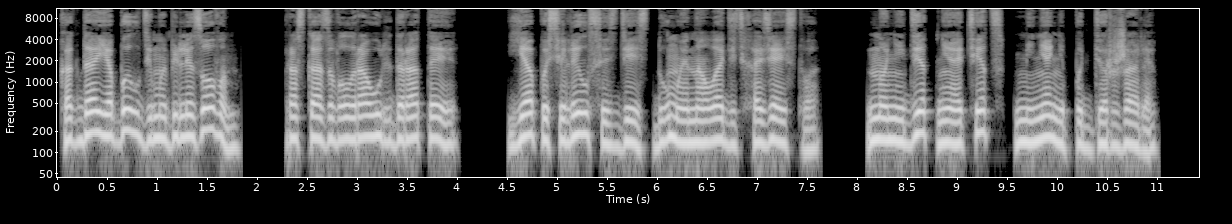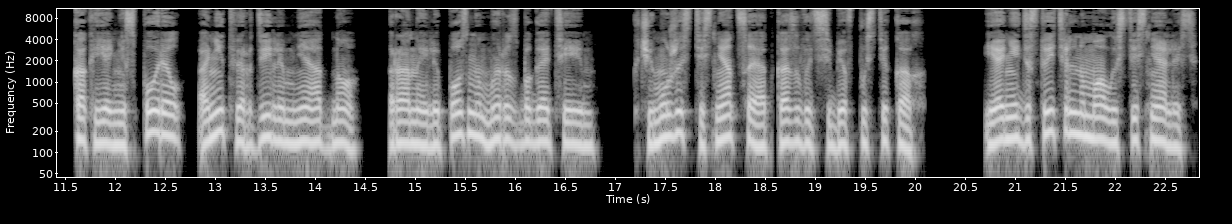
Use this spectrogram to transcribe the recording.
«Когда я был демобилизован», — рассказывал Рауль Доротея, «я поселился здесь, думая наладить хозяйство. Но ни дед, ни отец меня не поддержали. Как я не спорил, они твердили мне одно — рано или поздно мы разбогатеем. К чему же стесняться и отказывать себе в пустяках? И они действительно мало стеснялись.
